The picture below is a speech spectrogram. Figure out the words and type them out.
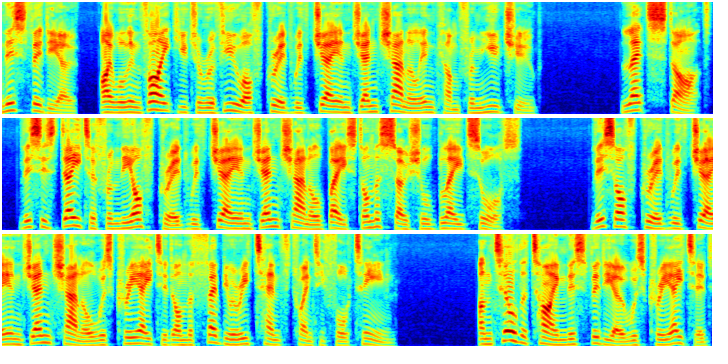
this video, I will invite you to review Off-Grid with Jay and Jen channel income from YouTube. Let's start. This is data from the Off-Grid with Jay and Jen channel based on the Social Blade source. This Off-Grid with Jay and Jen channel was created on the February 10, 2014. Until the time this video was created,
